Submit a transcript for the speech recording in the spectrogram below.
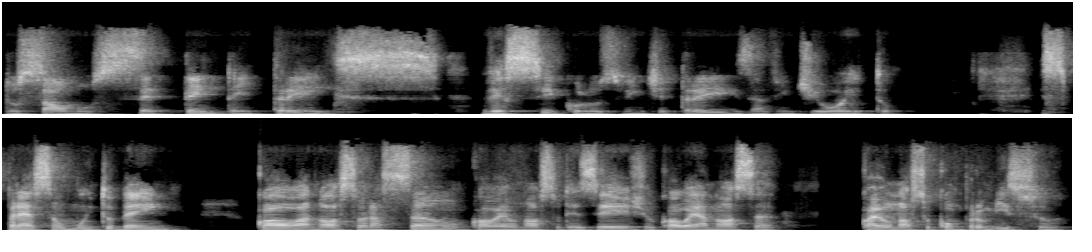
do Salmo 73, versículos 23 a 28, expressam muito bem qual a nossa oração, qual é o nosso desejo, qual é a nossa qual é o nosso compromisso?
